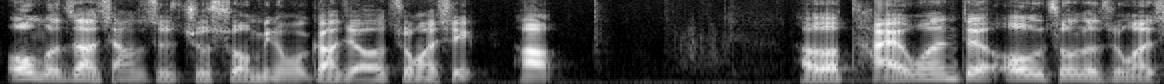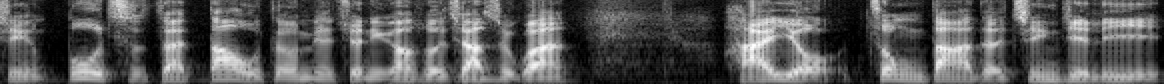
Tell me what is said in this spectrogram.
欧盟这样想是就说明了我刚刚讲到重要性。好，他说台湾对欧洲的重要性不止在道德面，就你刚刚说的价值观，还有重大的经济利益。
